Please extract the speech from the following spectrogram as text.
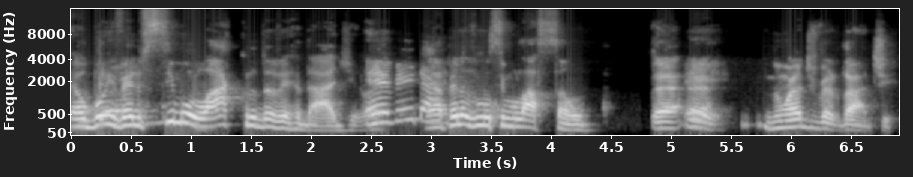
É, é o bom então, e velho simulacro da verdade. Né? É verdade. É apenas uma simulação. É, é. é. não é de verdade.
